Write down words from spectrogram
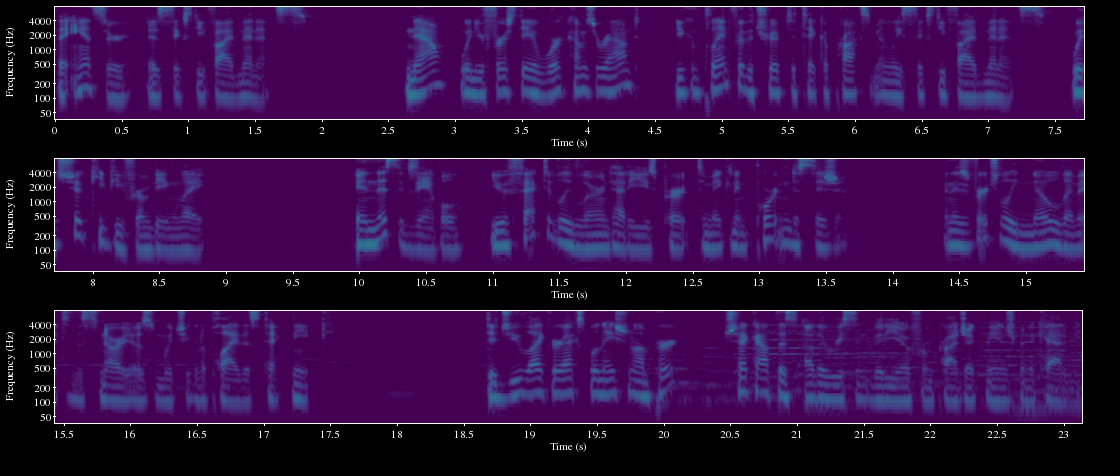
The answer is 65 minutes. Now, when your first day of work comes around, you can plan for the trip to take approximately 65 minutes, which should keep you from being late. In this example, you effectively learned how to use PERT to make an important decision, and there's virtually no limit to the scenarios in which you can apply this technique. Did you like our explanation on PERT? Check out this other recent video from Project Management Academy,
